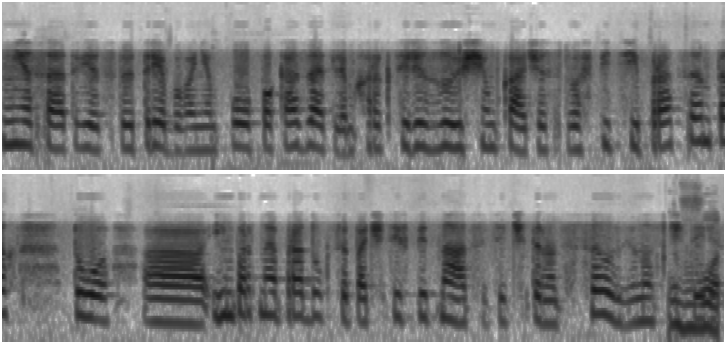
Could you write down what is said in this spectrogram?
не соответствует требованиям по показателям, характеризующим качество в 5%, то э, импортная продукция почти в 15, 14,94%. Вот.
